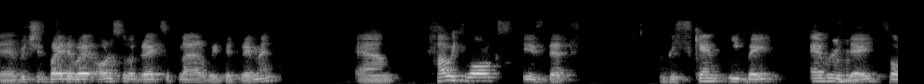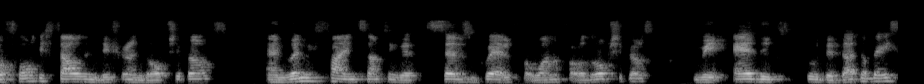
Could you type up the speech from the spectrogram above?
uh, which is, by the way, also a great supplier with agreement. Um, how it works is that we scan eBay every mm-hmm. day for 40,000 different dropshippers. And when we find something that sells well for one of our dropshippers, we add it to the database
